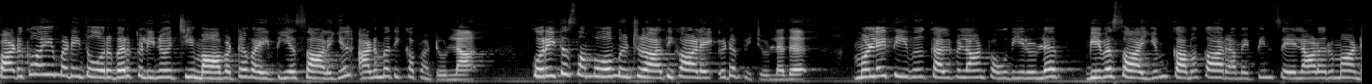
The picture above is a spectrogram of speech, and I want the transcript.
படுகாயமடைந்த ஒருவர் கிளிநொச்சி மாவட்ட வைத்தியசாலையில் அனுமதிக்கப்பட்டுள்ளார். குறித்த சம்பவம் இன்று அதிகாலை இடம்பெற்றுள்ளது. முல்லைத்தீவு கல்விலான் பகுதியிலுள்ள விவசாயியும் கமக்கார் அமைப்பின் செயலாளருமான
